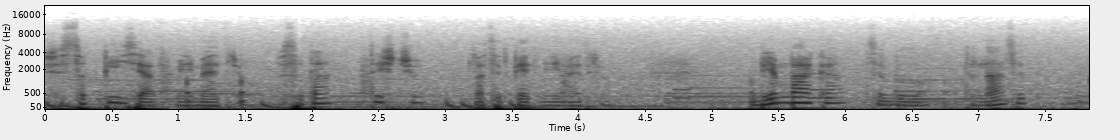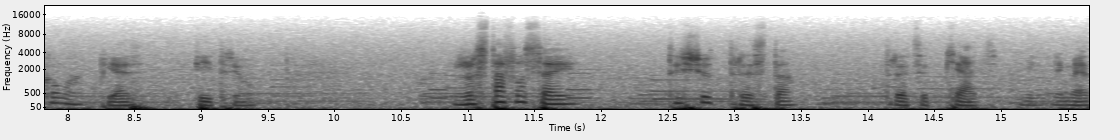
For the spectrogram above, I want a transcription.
650 мм, висота 1025 мм. Об'єм бака це було 13,5 літрів. Жорстав осей 1335 мм.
